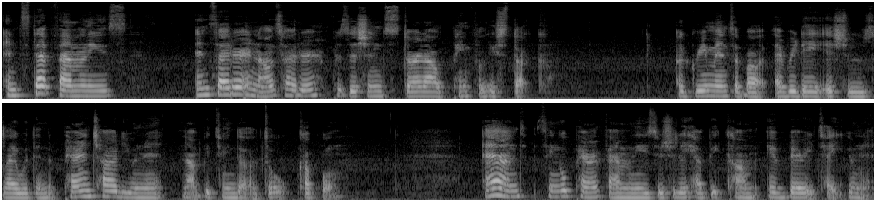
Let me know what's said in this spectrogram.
In step families, insider and outsider positions start out painfully stuck. Agreements about everyday issues lie within the parent child unit, not between the adult couple. And single parent families usually have become a very tight unit.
